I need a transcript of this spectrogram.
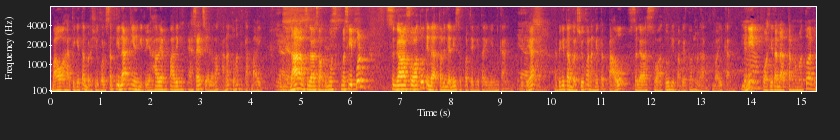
bawa hati kita bersyukur. Setidaknya gitu ya hal yang paling esensi adalah karena Tuhan tetap baik. Ya. dalam segala sesuatu. Mes- meskipun segala sesuatu tidak terjadi seperti yang kita inginkan Ya. gitu ya. Tapi kita bersyukur dan kita tahu segala sesuatu dipakai Tuhan dalam kebaikan. Jadi waktu kita datang sama Tuhan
